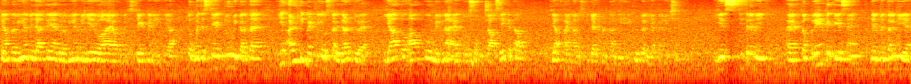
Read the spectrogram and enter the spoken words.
کہ ہم روین میں جاتے ہیں، تو روین میں یہ ہوا ہے اور مجسٹریٹ نے نہیں کیا۔ تو مجسٹریٹ جو بھی کرتا ہے، یہ الٹیمیٹلی اس کا ریزلٹ جو ہے، یا تو آپ کو ملنا ہے دو سو پچاس اے کتاب یا فائنل اس کی ججمنٹ آنی ہے ایکوٹل یا کنوکشن یہ جتنے بھی کمپلین کے کیس ہیں، جن میں طلبی ہے،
